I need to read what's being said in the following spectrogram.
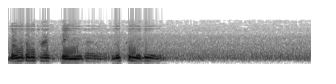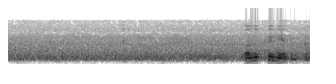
เดี๋ยวไม่ต้องใช้สปริงไม่ได้หรอกลุกขึ้นดื้อๆนะต อนลุกขึ้นเนี่ยสำคัญ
